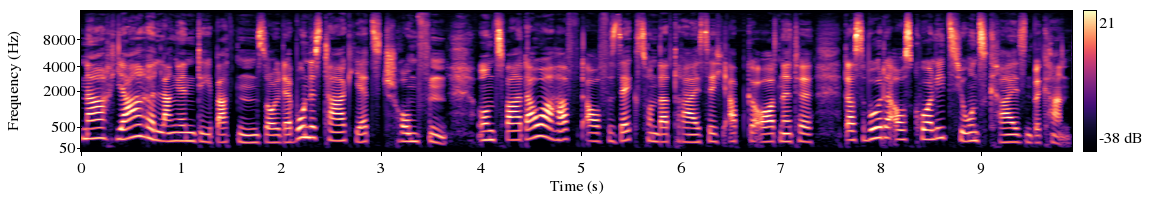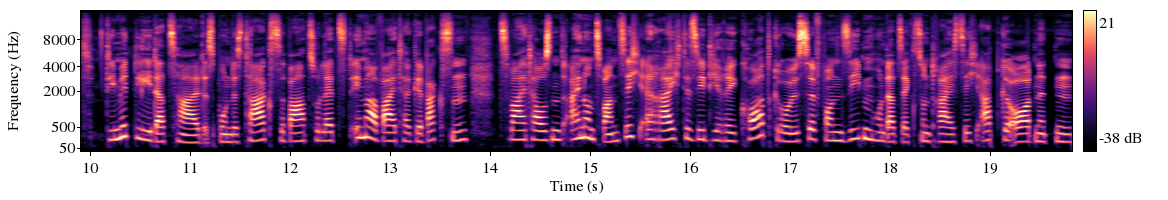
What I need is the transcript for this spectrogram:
Nach jahrelangen Debatten soll der Bundestag jetzt schrumpfen, und zwar dauerhaft auf 630 Abgeordnete. Das wurde aus Koalitionskreisen bekannt. Die Mitgliederzahl des Bundestags war zuletzt immer weiter gewachsen. 2021 erreichte sie die Rekordgröße von 736 Abgeordneten.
